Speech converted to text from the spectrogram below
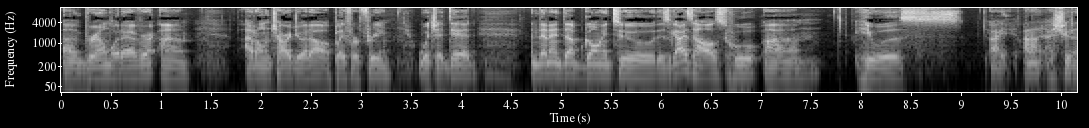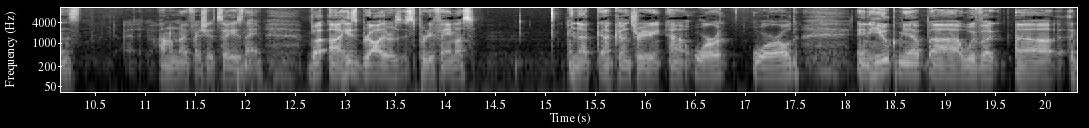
a broom, whatever, um, I don't charge you at all. I'll play for free, which I did, and then I ended up going to this guy's house who um, he was I I don't I shouldn't I don't know if I should say his name, but uh, his brother is, pretty famous in a, a country uh, world world, and he hooked me up uh, with a, uh, a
